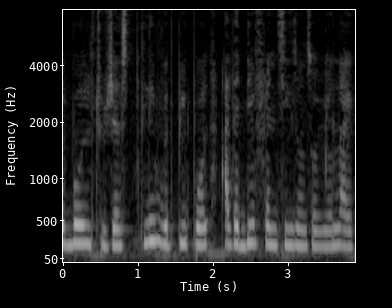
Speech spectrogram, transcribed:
able to just live with people at the different seasons of your life.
